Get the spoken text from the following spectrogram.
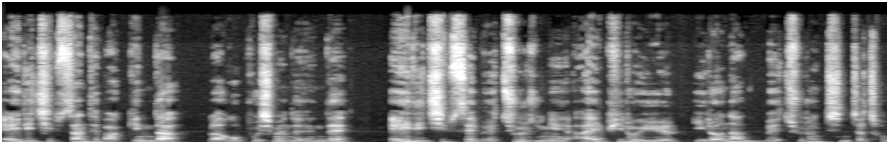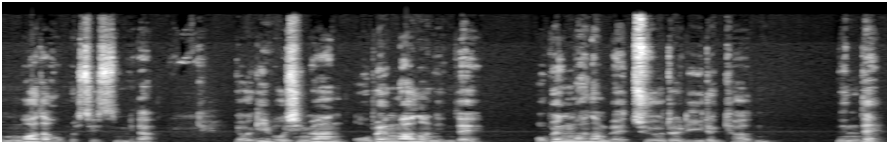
AD 칩스한테 맡긴다라고 보시면 되는데 AD 칩스의 매출 중에 IP로 일, 일어난 매출은 진짜 전무하다고 볼 수 있습니다. 여기 보시면 500만 원인데 500만 원 매출을 일으켰는데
